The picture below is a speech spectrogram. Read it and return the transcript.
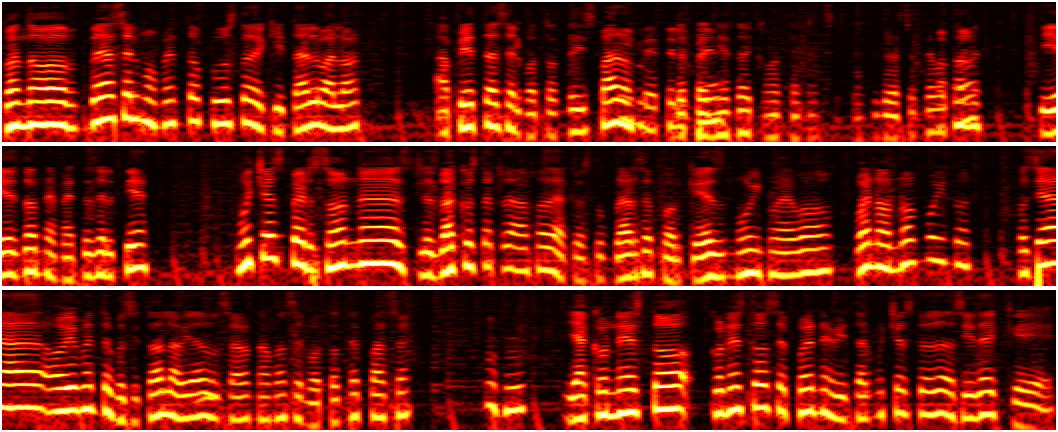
Cuando veas el momento justo de quitar el balón, aprietas el botón de disparo, dependiendo de cómo tengan su configuración de Ajá. botones, y es donde metes el pie. Muchas personas les va a costar trabajo de acostumbrarse porque es muy nuevo. Bueno, no muy nuevo. O sea, obviamente, pues si toda la vida usaron nada más el botón de Ujú. ya con esto, con esto se pueden evitar muchas cosas así de que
